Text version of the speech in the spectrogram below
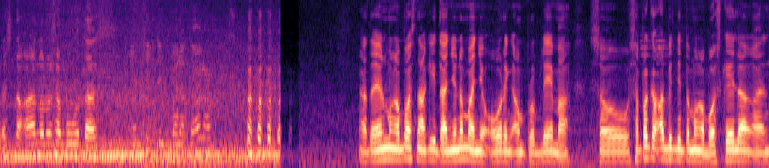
Tapos nakaano rin sa butas. No? At ayan mga boss, nakita nyo naman yung o-ring ang problema. So, sa pagkakabit nito mga boss, kailangan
